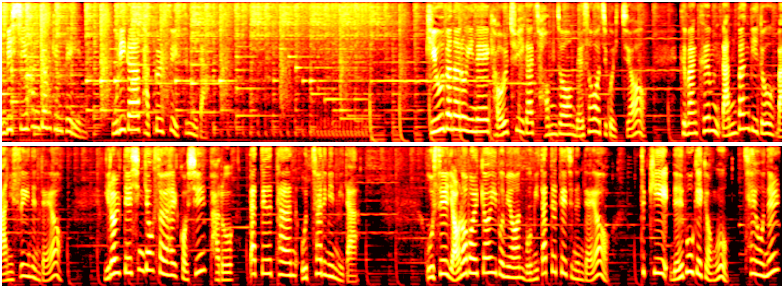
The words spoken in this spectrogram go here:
MBC 환경 캠페인 우리가 바꿀 수 있습니다. 기후 변화로 인해 겨울 추위가 점점 매서워지고 있죠. 그만큼 난방비도 많이 쓰이는데요. 이럴 때 신경 써야 할 것이 바로 따뜻한 옷차림입니다. 옷을 여러 벌 껴입으면 몸이 따뜻해지는데요. 특히 내복의 경우 체온을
